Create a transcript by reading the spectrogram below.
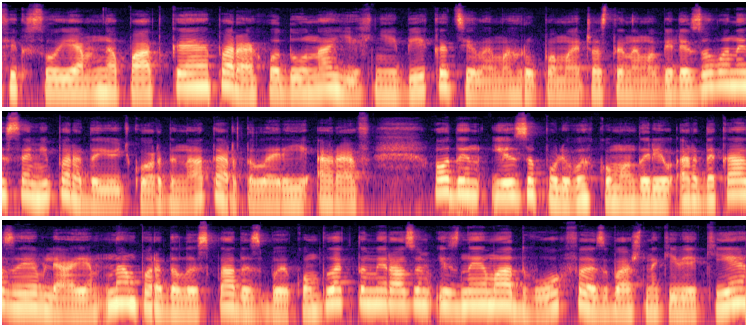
фіксує нападки переходу на їхній бік цілими групами. Частина мобілізованих самі передають координати артилерії РФ. Один із польових командирів РДК заявляє: нам передали склади з боєкомплектом і разом із ними двох ФСБшників, які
